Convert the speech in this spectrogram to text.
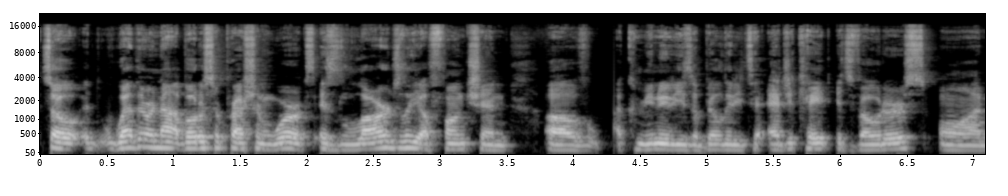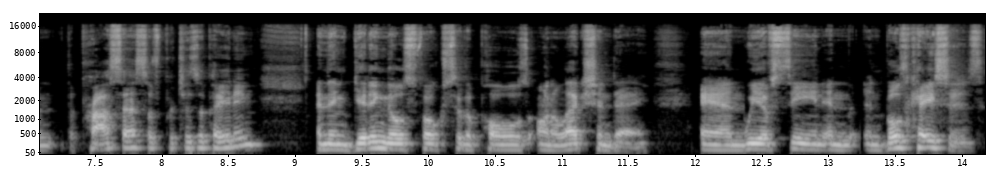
So whether or not voter suppression works is largely a function of a community's ability to educate its voters on the process of participating and then getting those folks to the polls on election day. And we have seen in, in both cases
